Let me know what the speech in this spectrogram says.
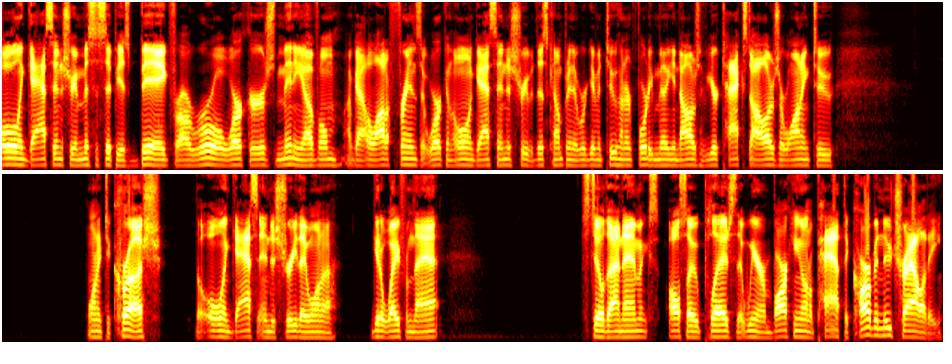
oil and gas industry in Mississippi is big for our rural workers, many of them. I've got a lot of friends that work in the oil and gas industry, with this company that we're giving $240 million of your tax dollars are wanting to wanting to crush the oil and gas industry. They want to get away from that. Steel Dynamics also pledged that we are embarking on a path to carbon neutrality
